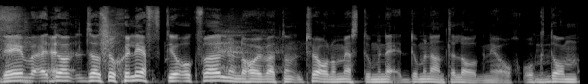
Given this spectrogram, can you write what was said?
Det är, de, de, alltså Skellefteå och Frölunda har ju varit de, två av de mest domina, dominanta lagen i år. Och de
